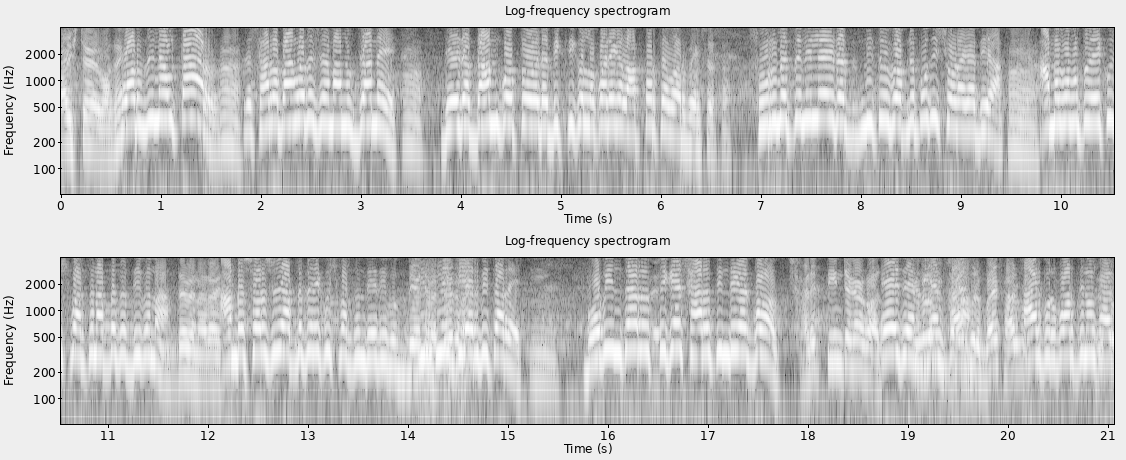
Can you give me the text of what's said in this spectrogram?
বাইশ টাকা গজ হ্যাঁ? অরিজিনাল তার। হ্যাঁ। সারা বাংলাদেশের মানুষ জানে হ্যাঁ। যে এটা দাম কত এটা বিক্রি করলে কয় টাকা লাভ করতে পারবে। আচ্ছা আচ্ছা। শোরুমেতে নিলে এটা নিতে হবে আপনি পঁচিশশো টাকা দিয়া। হ্যাঁ। আমাকে মতো একুশ পার্সেন্ট আপনাদের দিবে না। দেবে না রাইট আমরা সরাসরি আপনাদের একুশ পার্সেন্ট দিয়ে দিব। বিআরবি তারে। ববিন তার হচ্ছে গিয়ে সাড়ে তিন টাকা গজ। সাড়ে তিন টাকা গজ? এই যে এগুলো কি ফায়ার গ্রুপ ভাই ফায়ার ফায়ার অরিজিনাল ফায়ার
